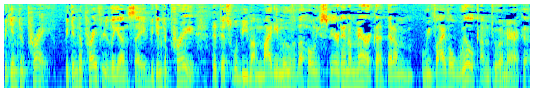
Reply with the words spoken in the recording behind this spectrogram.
begin to pray. Begin to pray for the unsaved. Begin to pray that this will be a mighty move of the Holy Spirit in America, that a revival will come to America.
